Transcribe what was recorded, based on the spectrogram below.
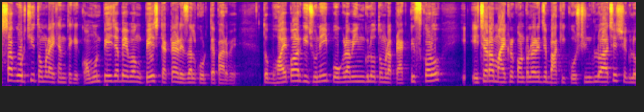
আশা করছি তোমরা এখান থেকে কমন পেয়ে যাবে এবং বেস্ট একটা রেজাল্ট করতে পারবে। তো ভয় পাওয়ার কিছু নেই প্রোগ্রামিংগুলো তোমরা প্র্যাকটিস করো। এছাড়া মাইক্রো কন্ট্রোলারের যে বাকি কোশ্চিনগুলো আছে, সেগুলো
